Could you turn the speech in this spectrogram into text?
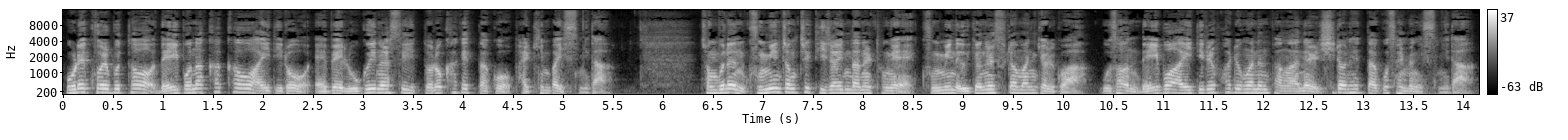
올해 9월부터 네이버나 카카오 아이디로 앱에 로그인할 수 있도록 하겠다고 밝힌 바 있습니다. 정부는 국민정책 디자인단을 통해 국민 의견을 수렴한 결과 우선 네이버 아이디를 활용하는 방안을 실현했다고 설명했습니다.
